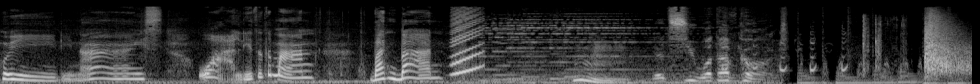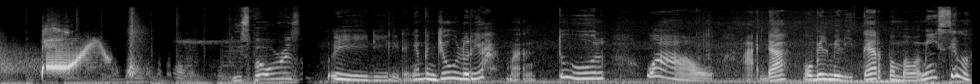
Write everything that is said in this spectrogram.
Wih, di nice. Wah, lihat teman. Ban-ban. Let's see what I've got. This power is Wih, di lidahnya penjulur ya. Mantul. Wow, ada mobil militer pembawa misil.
